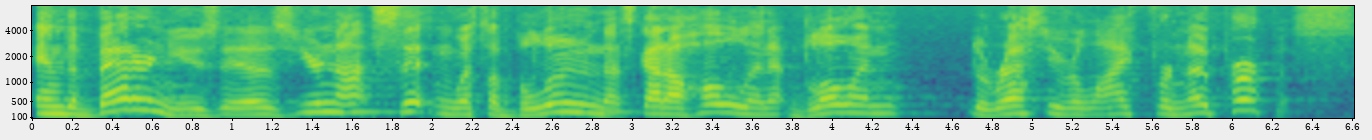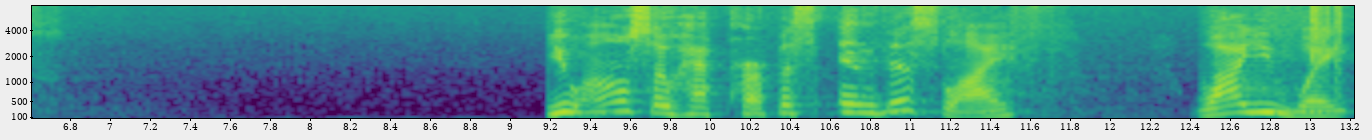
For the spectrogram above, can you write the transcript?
And the better news is you're not sitting with a balloon that's got a hole in it blowing the rest of your life for no purpose. You also have purpose in this life while you wait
